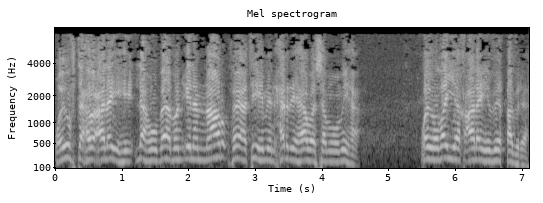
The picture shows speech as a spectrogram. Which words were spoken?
ويفتح عليه له باب إلى النار فيأتيه من حرها وسمومها ويضيق عليه في قبره.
